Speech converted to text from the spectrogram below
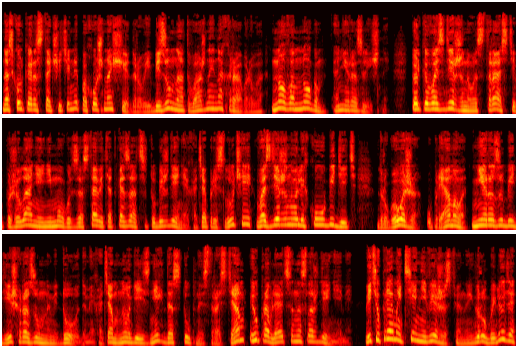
насколько расточительный похож на щедрого и безумно отважный на храброго, но во многом они различны. Только воздержанного страсти и пожелания не могут заставить отказаться от убеждения, хотя при случае воздержанного легко убедить, другого же, упрямого, не разубедишь разумными доводами, хотя многие из них доступны страстям и управляются наслаждениями. Ведь упрямы те невежественные и грубые люди,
